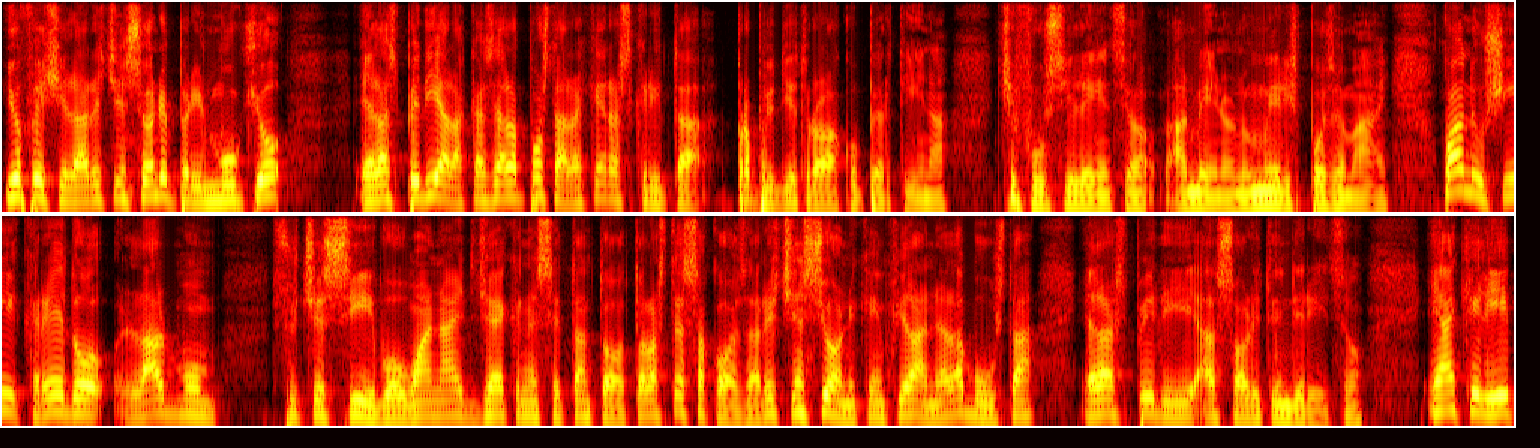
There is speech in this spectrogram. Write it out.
io feci la recensione per il Mucchio e la spedì alla casella postale che era scritta proprio dietro la copertina. Ci fu silenzio, almeno non mi rispose mai. Quando uscì, credo, l'album successivo, One Night Jack nel 78, la stessa cosa, recensioni che infilai nella busta e la spedì al solito indirizzo. E anche lì,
